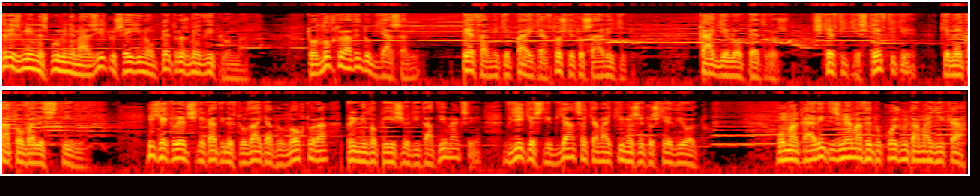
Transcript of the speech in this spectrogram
τρεις μήνες που μείνε μαζί τους έγινε ο Πέτρος με δίπλωμα Το δόκτορα δεν τον πιάσανε Πέθανε και πάει και αυτός και το σαρίκι του. Κάγκελο ο Πέτρος. Σκέφτηκε, σκέφτηκε και μετά το βάλε στήνη. Είχε κλέψει και κάτι λεφτουδάκια του δόκτορα πριν ειδοποιήσει ότι τα τίναξε, βγήκε στην πιάτσα και ανακοίνωσε το σχέδιό του. Ο Μακαρίτης με έμαθε του κόσμου τα μαγικά.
